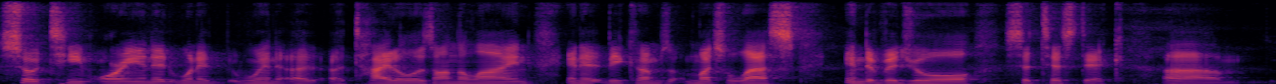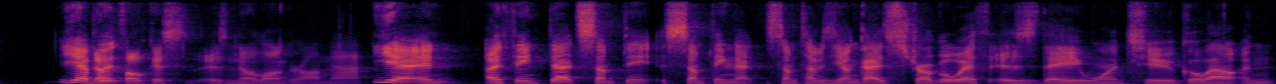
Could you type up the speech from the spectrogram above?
so team oriented when it when a, a title is on the line, and it becomes much less individual statistic. Um, Yeah, that but focus is no longer on that. Yeah, and I think that's something something that sometimes young guys struggle with is they want to go out and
